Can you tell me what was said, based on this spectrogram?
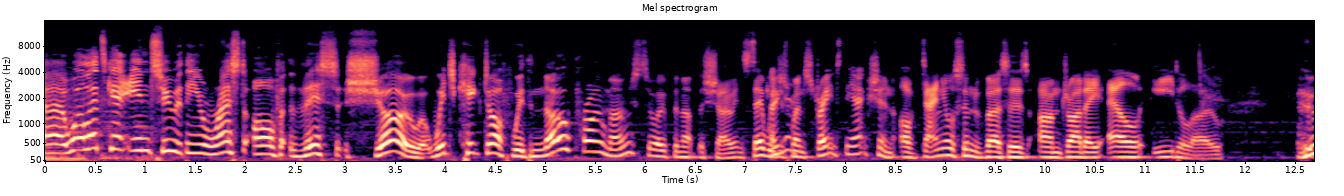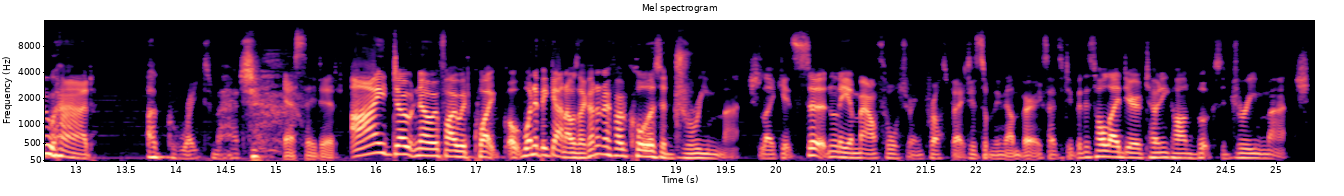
Uh, well, let's get into the rest of this show, which kicked off with no promos to open up the show. Instead, we Oh, just yeah. went straight into the action of Danielson versus Andrade El Idolo, who had a great match. Yes, they did. I don't know if I would quite. oh, When it began, I was like, I don't know if I would call this a dream match. Like, it's certainly a mouth-watering prospect. It's something that I'm very excited to do. But this whole idea of Tony Khan books a dream match,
